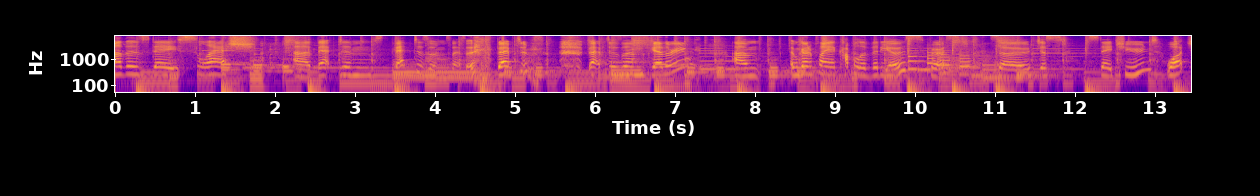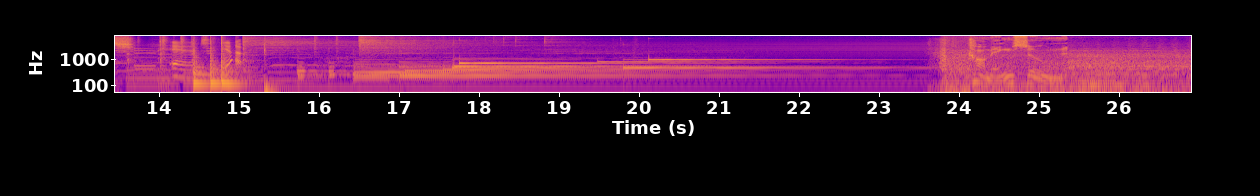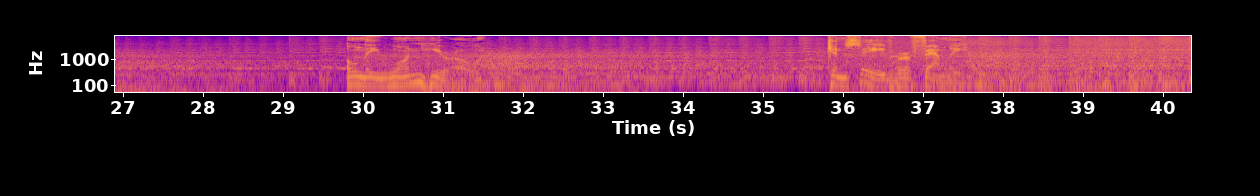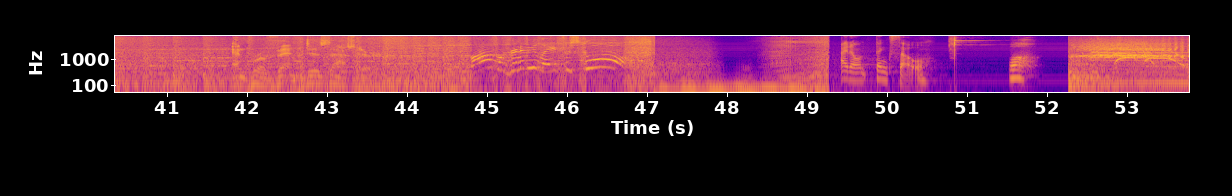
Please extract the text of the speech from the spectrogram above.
Mother's Day slash uh, baptisms, baptisms, that's it, baptisms, baptisms gathering. Um, I'm going to play a couple of videos first, so just stay tuned, watch, and yeah. Coming soon. Hero can save her family and prevent disaster. Mom, we're gonna be late for school! I don't think so. Whoa.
